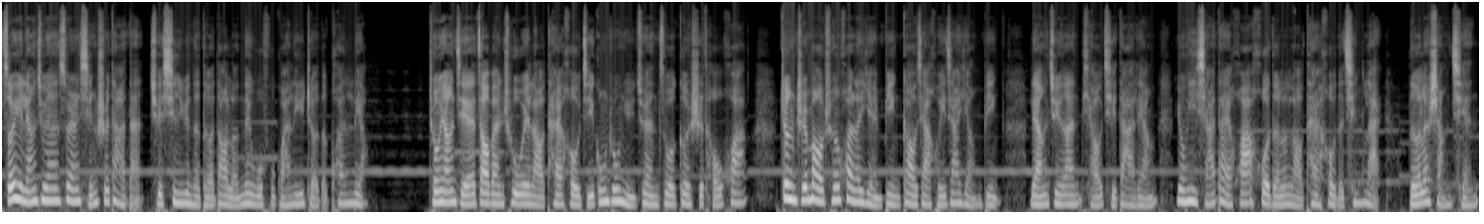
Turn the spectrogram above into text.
所以梁俊安虽然行事大胆，却幸运地得到了内务府管理者的宽谅。重阳节，造办处为老太后及宫中女眷做各式头花。正值茂春患了眼病，告假回家养病。梁俊安挑起大梁，用一匣带花获得了老太后的青睐，得了赏钱，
